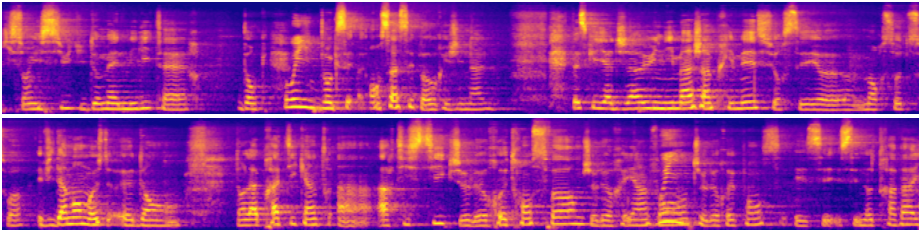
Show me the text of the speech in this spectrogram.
qui sont issus du domaine militaire. Donc, oui. donc en ça, c'est pas original. Parce qu'il y a déjà eu une image imprimée sur ces morceaux de soie. Évidemment, moi, dans, dans la pratique artistique, je le retransforme, je le réinvente, je le repense, et c'est notre travail.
